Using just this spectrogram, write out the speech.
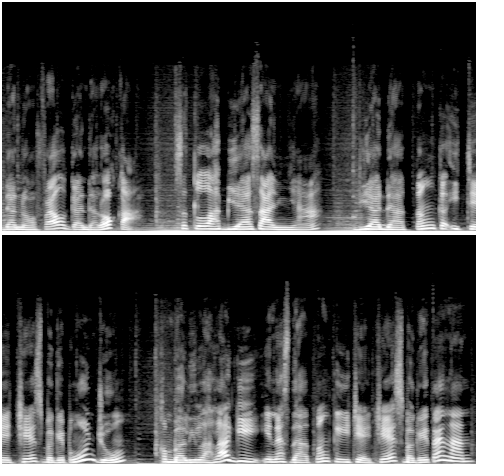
dan novel Gandaloka. Setelah biasanya dia datang ke ICC sebagai pengunjung, kembalilah lagi Ines datang ke ICC sebagai tenan,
